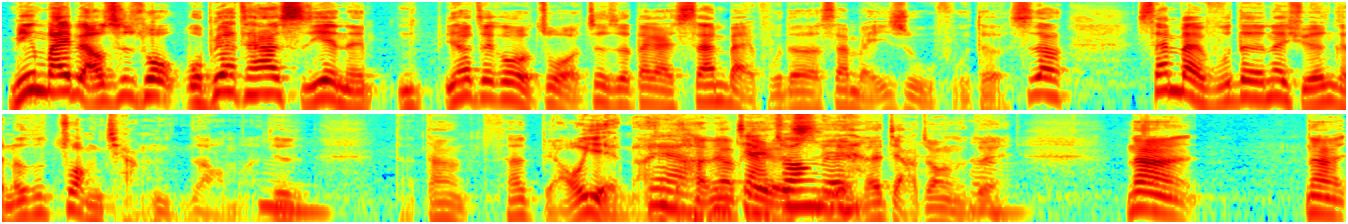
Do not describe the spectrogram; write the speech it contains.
明白表示说我不要参加实验了，你不要再跟我做。这时候大概三百伏特到三百一十五伏特，实际上三百伏特那学生可能都是撞墙，你知道吗？就是当然他表演啊，要配合实验，他假装的对。那那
